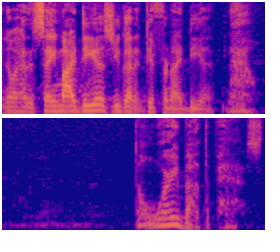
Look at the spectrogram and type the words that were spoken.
You don't have the same ideas, you got a different idea now. Don't worry about the past.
